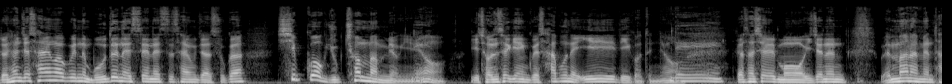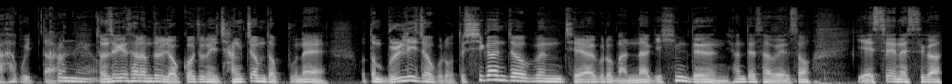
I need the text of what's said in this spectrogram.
이런 현재 사용하고 있는 모든 SNS 사용자 수가 19억 6천만 명이에요. 이게 전 세계 인구의 4분의 1이거든요. 네. 그러니까 사실 뭐 이제는 웬만하면 다 하고 있다. 그렇네요. 전 세계 사람들을 엮어주는 이 장점 덕분에 어떤 물리적으로 또 시간적인 제약으로 만나기 힘든 현대 사회에서 이 SNS가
